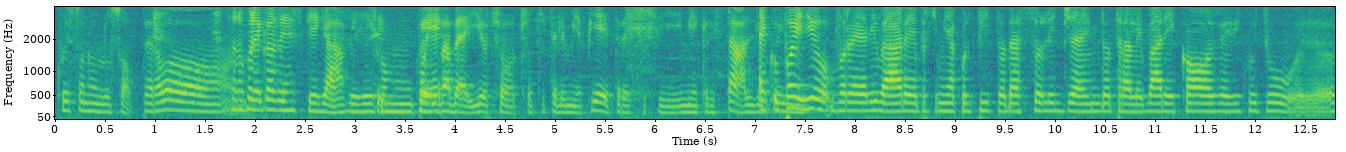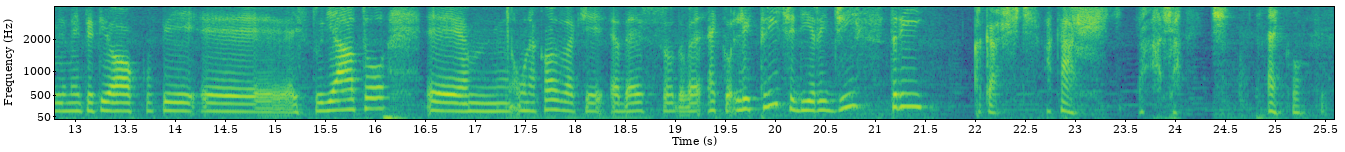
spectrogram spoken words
questo non lo so, però... Sono quelle cose inspiegabili sì, comunque. Poi vabbè, io ho tutte le mie pietre, tutti i miei cristalli. Ecco, quindi... poi io vorrei arrivare, perché mi ha colpito adesso leggendo tra le varie cose di cui tu eh, ovviamente ti occupi e hai studiato, eh, una cosa che adesso, dove, ecco, lettrice di registri... Akashici. Akashici. Ecco, sì.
